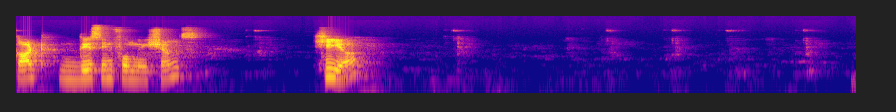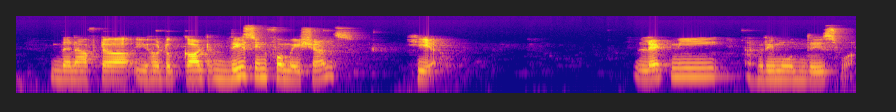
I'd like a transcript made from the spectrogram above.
cut these informations here then after you have to cut these informations here. Let me remove this one.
